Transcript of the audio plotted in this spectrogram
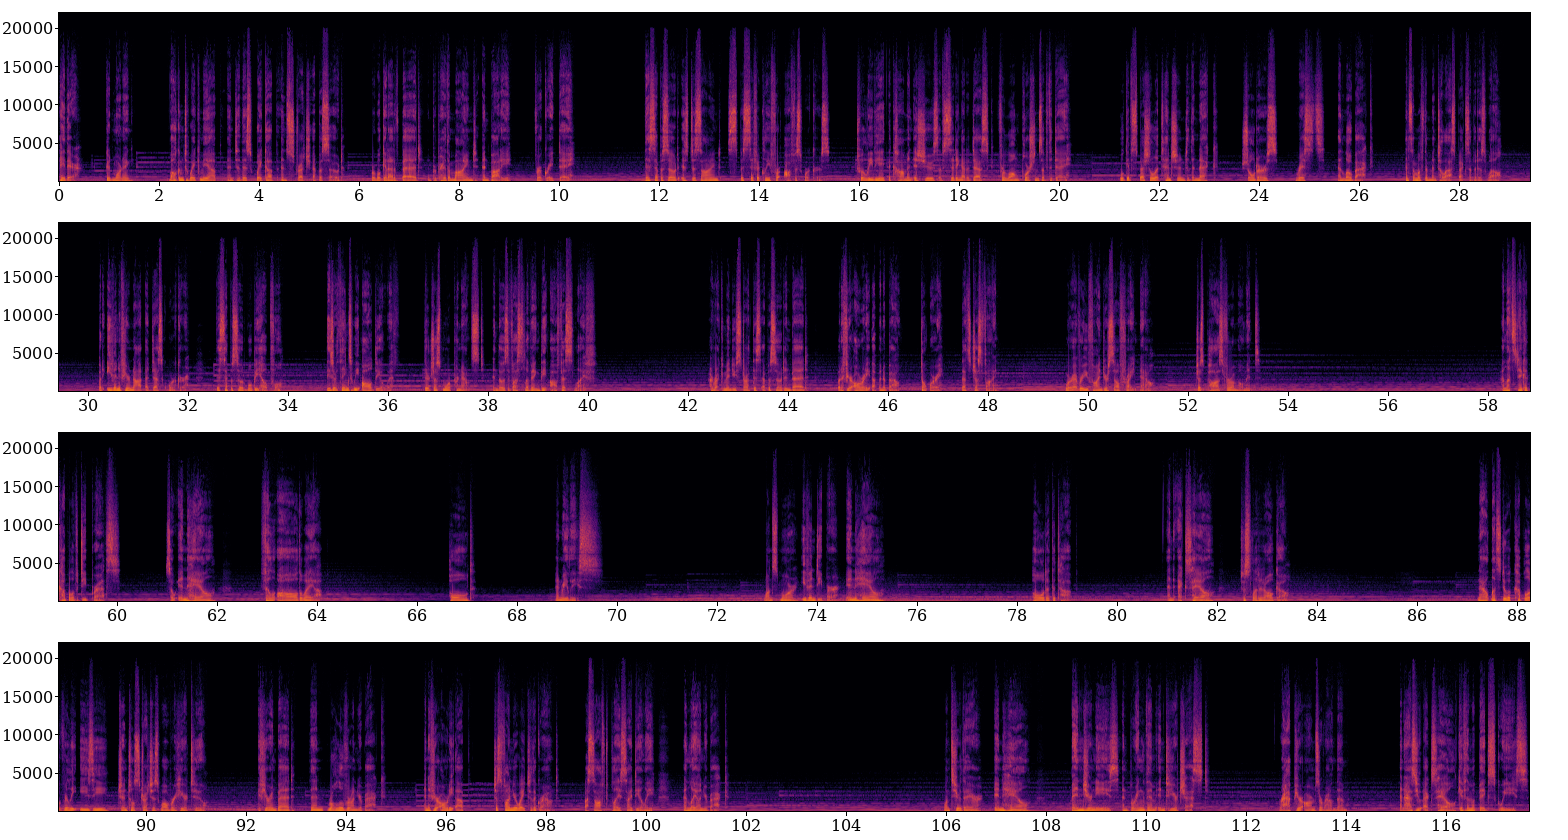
Hey there. Good morning. Welcome to Wake Me Up and to this Wake Up and Stretch episode, where we'll get out of bed and prepare the mind and body for a great day. This episode is designed specifically for office workers to alleviate the common issues of sitting at a desk for long portions of the day. We'll give special attention to the neck, shoulders, wrists, and low back, and some of the mental aspects of it as well. But even if you're not a desk worker, this episode will be helpful. These are things we all deal with. They're just more pronounced in those of us living the office life. I recommend you start this episode in bed, but if you're already up and about, don't worry, that's just fine. Wherever you find yourself right now, just pause for a moment. And let's take a couple of deep breaths. So inhale, fill all the way up. Hold and release. Once more, even deeper. Inhale. Hold at the top. And exhale, just let it all go. Now, let's do a couple of really easy, gentle stretches while we're here, too. If you're in bed, then roll over on your back. And if you're already up, just find your way to the ground, a soft place ideally, and lay on your back. Once you're there, inhale, bend your knees, and bring them into your chest. Wrap your arms around them and as you exhale, give them a big squeeze.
